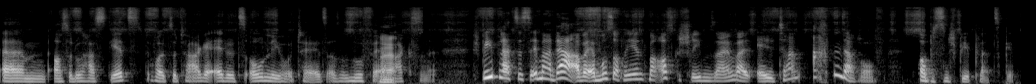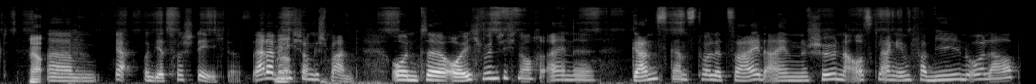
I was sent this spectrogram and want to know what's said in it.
Ähm, außer du hast jetzt heutzutage Adults-Only-Hotels, also nur für Erwachsene. Ja. Spielplatz ist immer da, aber er muss auch jedes Mal ausgeschrieben sein, weil Eltern achten darauf ob es einen Spielplatz gibt. Ja, ähm, ja und jetzt verstehe ich das. Ja, da bin ja. ich schon gespannt. Und äh, euch wünsche ich noch eine ganz, ganz tolle Zeit, einen schönen Ausklang im Familienurlaub,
